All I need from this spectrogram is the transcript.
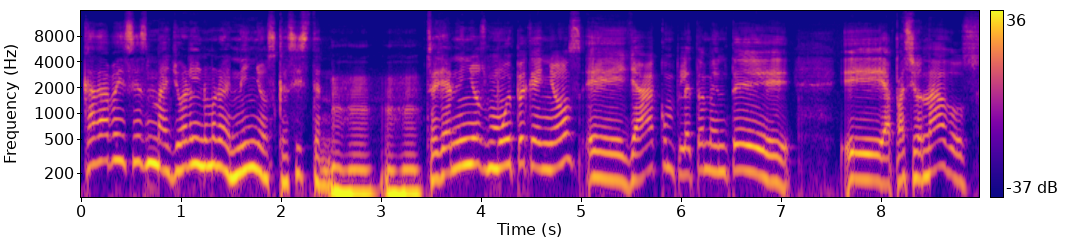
cada vez es mayor el número de niños que asisten. O sea, ya niños muy pequeños, eh, ya completamente eh, apasionados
